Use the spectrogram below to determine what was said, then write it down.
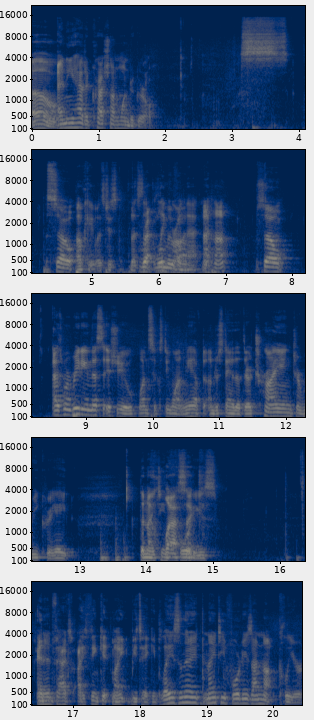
Oh. And he had a crush on Wonder Girl. So, Okay, let's just let's right, we'll move on, that. Uh huh. So, as we're reading this issue, 161, we have to understand that they're trying to recreate the 1940s. Classic. And in fact, I think it might be taking place in the 1940s. I'm not clear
